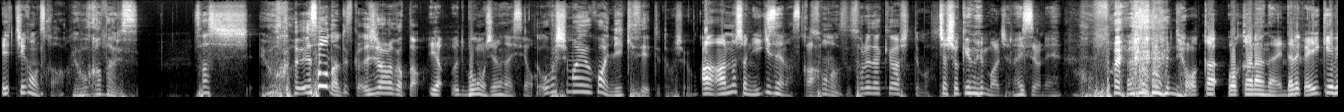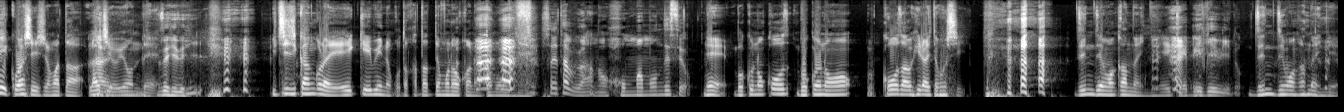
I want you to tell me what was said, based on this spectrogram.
え、違うんですか？え、わかんないです。さっし、え、そうなんですか？知らなかった。いや、僕も知らないですよ。大島優子は2期生って言ってましたよ。あ、あの人2期生なんですか？そうなんです。それだけは知ってます。じゃあ初期メンバーじゃないですよね。ほんまやじゃあわかわからない。誰か AKB 詳しい人またラジオ読んで、はいぜひぜひ。1時間ぐらい AKB のこと語ってもらおうかなと思うんで、それ多分、あの、ほんまもんですよ。ね、僕の講僕の講座を開いてほしい。全然わかんないんで、AKB。AKB の。全然わかんないんで。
